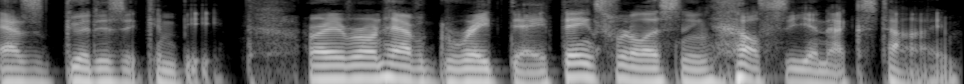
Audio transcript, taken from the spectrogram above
as good as it can be. All right, everyone, have a great day. Thanks for listening. I'll see you next time.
